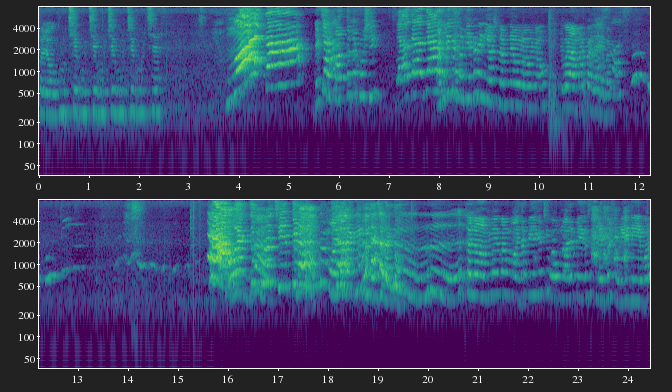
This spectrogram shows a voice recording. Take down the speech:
চলো, ঘুরছে ঘুরছে ঘুরছে ঘুরছে ঘুরছে ময়দা দেখছ কতটা খুশি যাও যাও যাও আচ্ছা ঠিক আছে আমি এখানে নিয়ে আসলাম নাও নাও নাও এবার আমার পালা এবার ও একদম পুরো চেপে একদম ময়দা লাগিয়ে দিয়েছে দেখো চলো আমিও এবার ময়দা পেয়ে গেছি ও ময়দা পেয়ে গেছে প্লেটটা সরিয়ে দিই এবার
